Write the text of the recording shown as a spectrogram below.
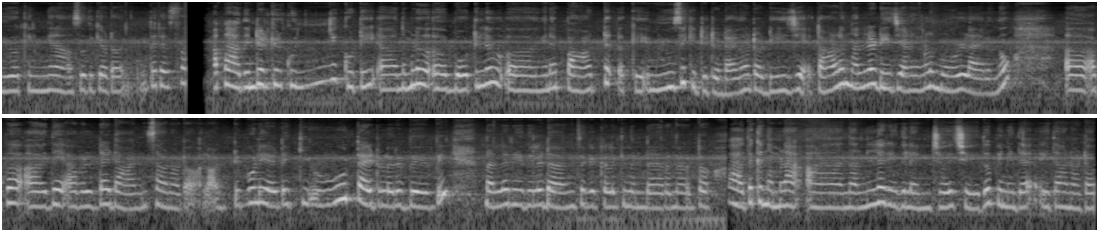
വ്യൂ ഒക്കെ ഇങ്ങനെ ആസ്വദിക്കട്ടോ. കേട്ടോ എന്ത് രസം. അപ്പോൾ അതിന്റെ ഇടയ്ക്ക് ഒരു കുഞ്ഞു കുട്ടി നമ്മൾ ബോട്ടിൽ ഇങ്ങനെ പാട്ട് ഒക്കെ മ്യൂസിക് ഇട്ടിട്ടുണ്ടായിരുന്നു കേട്ടോ ഡി ജെ. താഴെ നല്ല ഡി ജെ ആണ് ഞങ്ങൾ മുകളിലായിരുന്നു അപ്പോൾ ഇത് അവളുടെ ഡാൻസാണ് കേട്ടോ. അടിപൊളിയായിട്ട് ക്യൂട്ടായിട്ടുള്ളൊരു ബേബി നല്ല രീതിയിൽ ഡാൻസ് ഒക്കെ കളിക്കുന്നുണ്ടായിരുന്നു കേട്ടോ. അപ്പോൾ അതൊക്കെ നമ്മൾ നല്ല രീതിയിൽ എൻജോയ് ചെയ്തു. പിന്നെ ഇത് ഇതാണ് കേട്ടോ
